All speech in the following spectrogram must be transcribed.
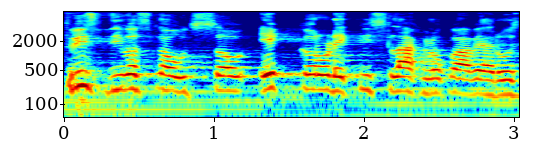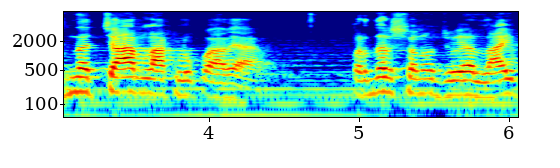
ત્રીસ દિવસનો ઉત્સવ, એક કરોડ એકવીસ લાખ લોકો આવ્યા, રોજના ચાર લાખ લોકો આવ્યા. પ્રદર્શનો જોયા લાઈવ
